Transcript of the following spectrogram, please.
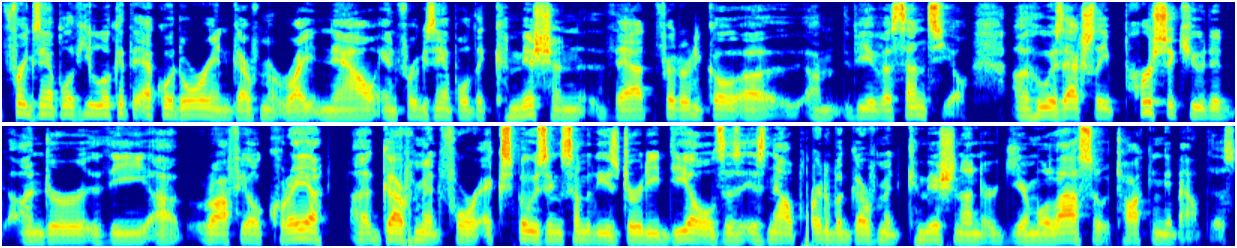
for example, if you look at the Ecuadorian government right now, and for example, the commission that Federico uh, um, Villavicencio, uh, who was actually persecuted under the uh, Rafael Correa uh, government for exposing some of these dirty deals, is, is now part of a government commission under Guillermo Lasso talking about this.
